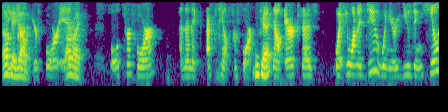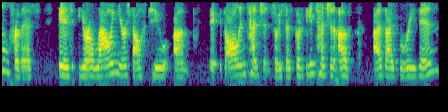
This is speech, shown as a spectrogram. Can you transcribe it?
So Okay, you got count Your four in. All right. Hold for four, and then exhale for four. Okay. Now, Erik says what you want to do when you're using healing for this is you're allowing yourself to, um, it, it's all intention. So he says go to the intention of as I breathe in,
